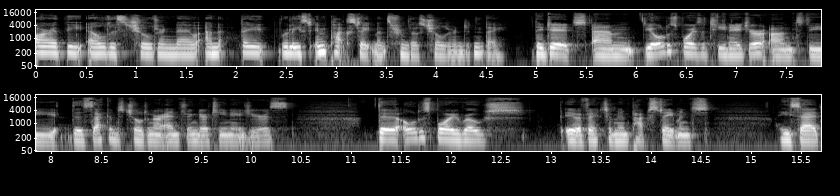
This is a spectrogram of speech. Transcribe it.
are the eldest children now? And they released impact statements from those children, didn't they? They did. Um, the oldest boy is a teenager, and the, the second children are entering their teenage years. The oldest boy wrote a victim impact statement he said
